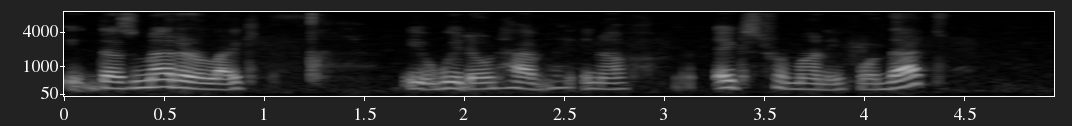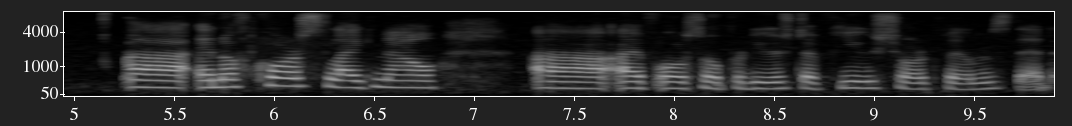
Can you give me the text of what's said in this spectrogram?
it doesn't matter like we don't have enough extra money for that. Uh, and of course like now uh, i've also produced a few short films that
